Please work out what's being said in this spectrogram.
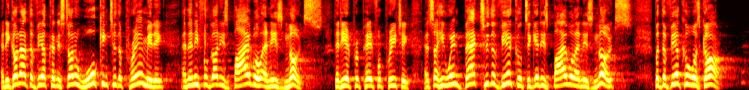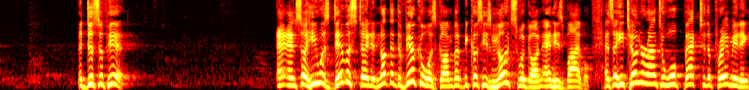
and he got out the vehicle and he started walking to the prayer meeting. And then he forgot his Bible and his notes that he had prepared for preaching. And so he went back to the vehicle to get his Bible and his notes, but the vehicle was gone. It disappeared. And so he was devastated, not that the vehicle was gone, but because his notes were gone and his Bible. And so he turned around to walk back to the prayer meeting.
